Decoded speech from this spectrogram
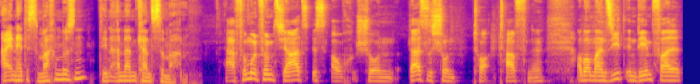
einen hättest du machen müssen, den anderen kannst du machen. Ja, 55 Yards ist auch schon, das ist schon tough, ne? Aber man sieht in dem Fall,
